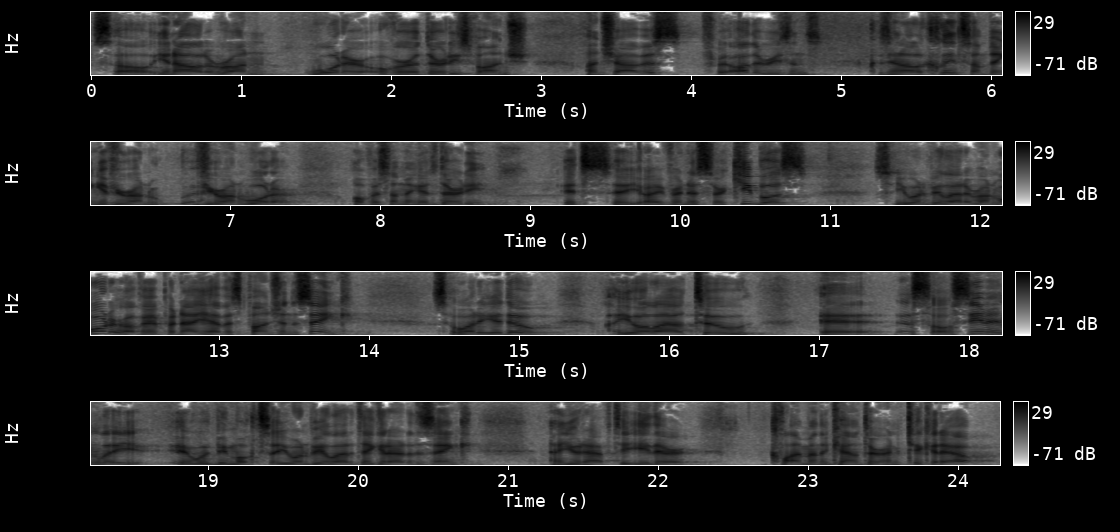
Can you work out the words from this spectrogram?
So you're not allowed to run water over a dirty sponge on Shabbos for other reasons, because you're not allowed to clean something. If you run, if you run water over something that's dirty, it's over an Issur Kibbus, so you wouldn't be allowed to run water over it, but now you have a sponge in the sink. So what do you do? Are you allowed to, uh, so seemingly it would be muktzah, you wouldn't be allowed to take it out of the sink, and you'd have to either climb on the counter and kick it out,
